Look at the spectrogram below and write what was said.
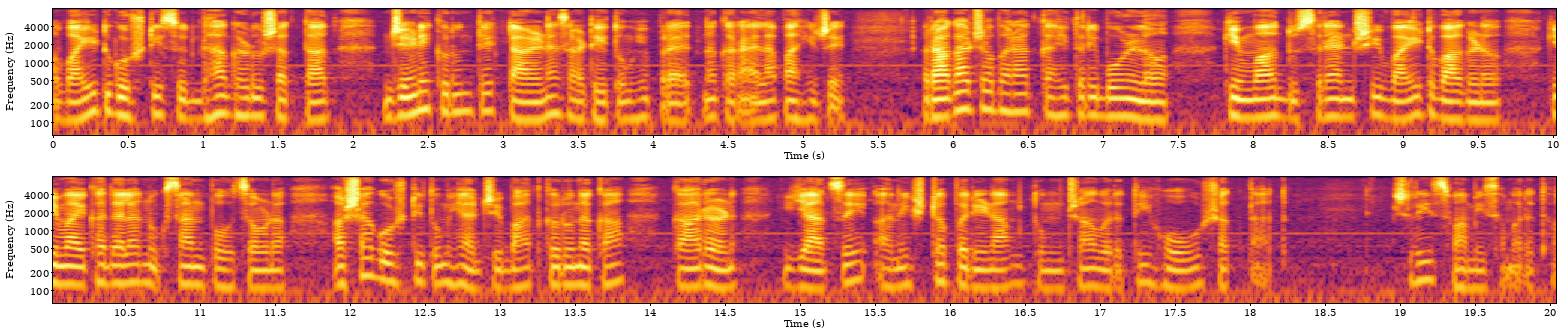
वाईट गोष्टीसुद्धा घडू शकतात जेणेकरून ते टाळण्यासाठी तुम्ही प्रयत्न करायला पाहिजे. रागाच्या भरात काहीतरी बोलणं किंवा दुसऱ्यांशी वाईट वागणं किंवा एखाद्याला नुकसान पोहोचवणं अशा गोष्टी तुम्ही अजिबात करू नका कारण याचे अनिष्ट परिणाम तुमच्यावरती होऊ शकतात. श्री स्वामी समर्थ.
